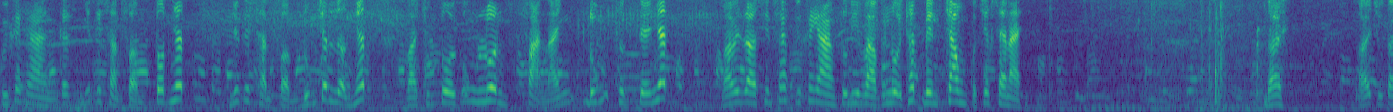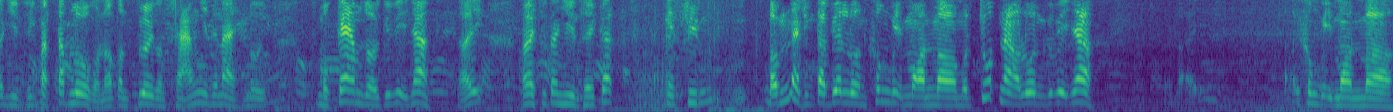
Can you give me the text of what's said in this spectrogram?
quý khách hàng các những cái sản phẩm tốt nhất những cái sản phẩm đúng chất lượng nhất và chúng tôi cũng luôn phản ánh đúng thực tế nhất. Và bây giờ xin phép quý khách hàng tôi đi vào cái nội thất bên trong của chiếc xe này. Đây. Đấy chúng ta nhìn thấy mặt tắp lô của nó còn tươi còn sáng như thế này. Nồi màu kem rồi quý vị nhá. Đấy. Đây chúng ta nhìn thấy các cái phím bấm này chúng ta biết luôn không bị mòn mờ một chút nào luôn quý vị nhá. Đấy. Đấy, không bị mòn mờ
